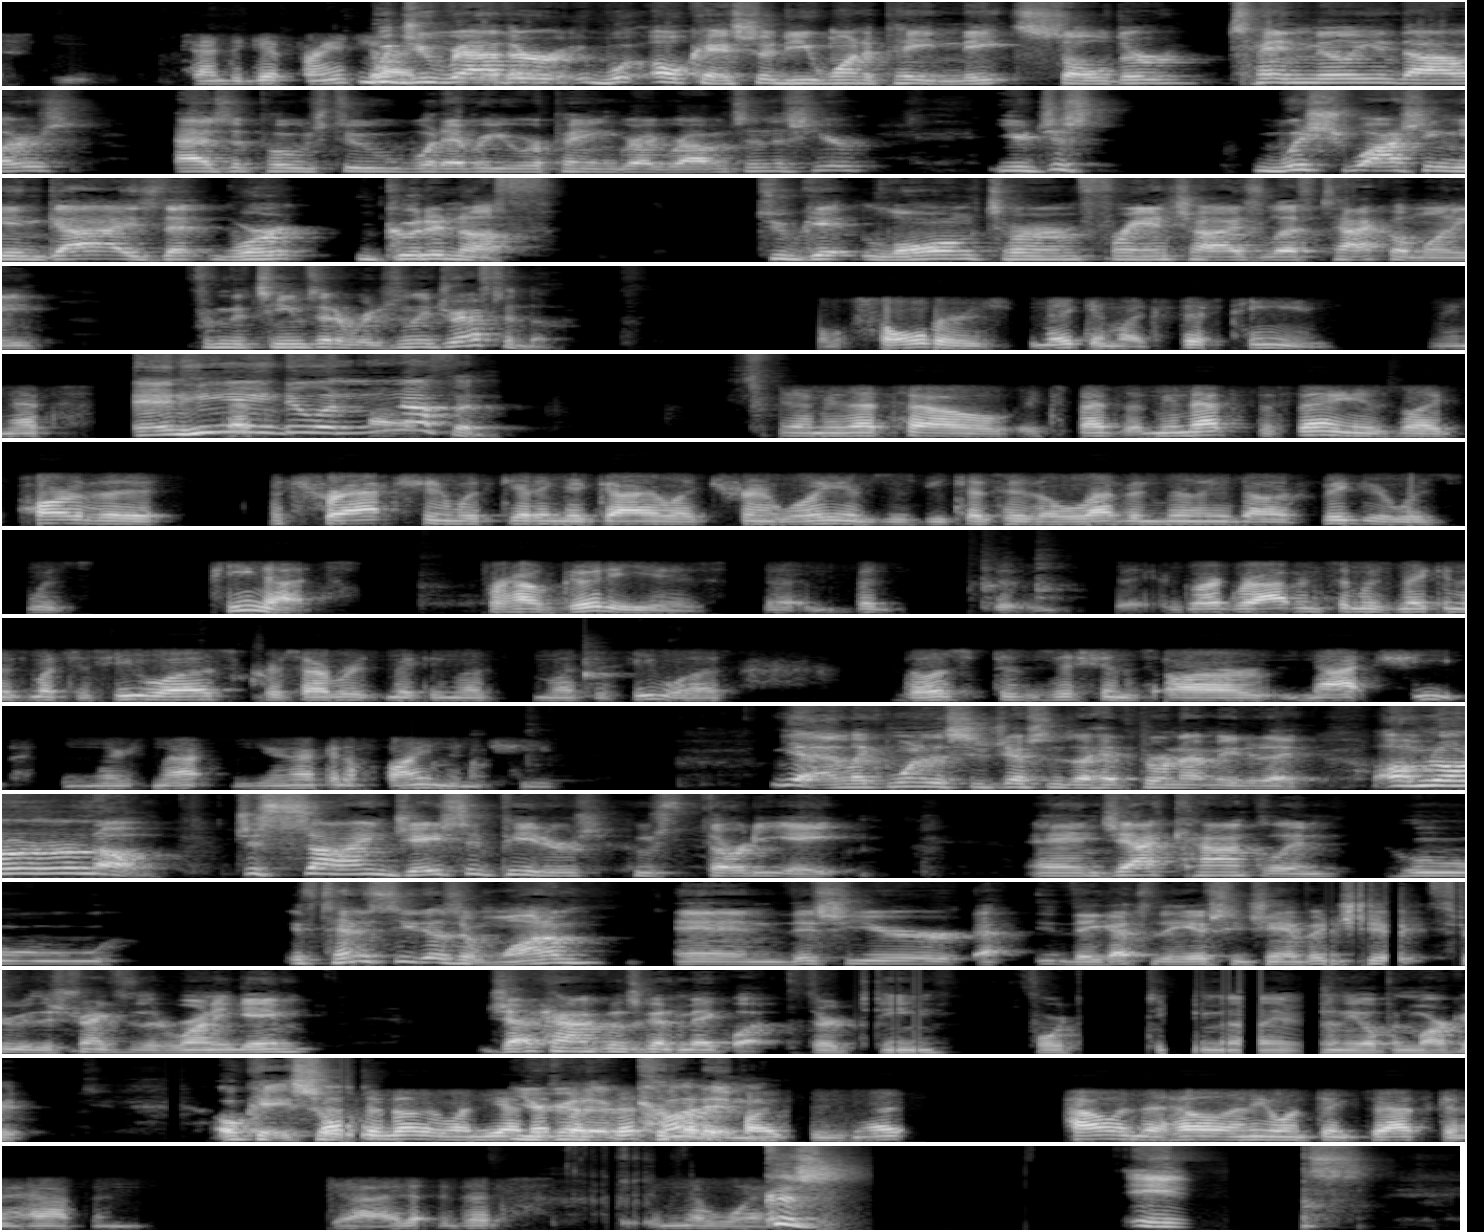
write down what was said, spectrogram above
tend to get franchise. Would you rather? Okay, so do you want to pay Nate Solder ten million dollars as opposed to whatever you were paying Greg Robinson this year? You're just wish-washing in guys that weren't good enough to get long-term franchise left tackle money from the teams that originally drafted them. Solder's making like 15. I mean, that's and he that's, ain't doing uh, nothing. I mean, that's how expensive. I mean, that's the thing is like part of the attraction with getting a guy like Trent Williams is because his 11 million dollar figure was was peanuts for how good he is. Uh, but uh, Greg Robinson was making as much as he was. Chris Hubbard's making as much as he was. Those positions are not cheap, and there's not you're not going to find them cheap. Yeah, and like one of the suggestions I had thrown at me today. Oh no, no, no, no! Just sign Jason Peters, who's 38, and Jack Conklin, who, if Tennessee doesn't want him, and this year uh, they got to the AFC Championship through the strength of the running game, Jack Conklin's going to make what 13, 14 million in the open market. Okay, so that's another one. Yeah, you're going to cut him. Thing, How in the hell anyone thinks that's going to happen? Yeah, that's no way. Because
